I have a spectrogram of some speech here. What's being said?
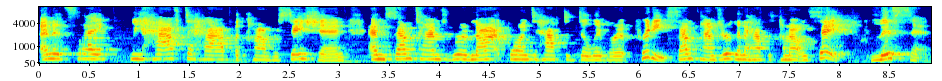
And it's like we have to have the conversation. And sometimes we're not going to have to deliver it pretty. Sometimes we're going to have to come out and say, listen,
